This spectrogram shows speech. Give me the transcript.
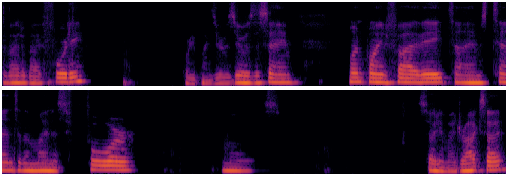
divided by 40. 40.00 is the same. 1.58 times 10 to the minus 4 moles sodium hydroxide.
